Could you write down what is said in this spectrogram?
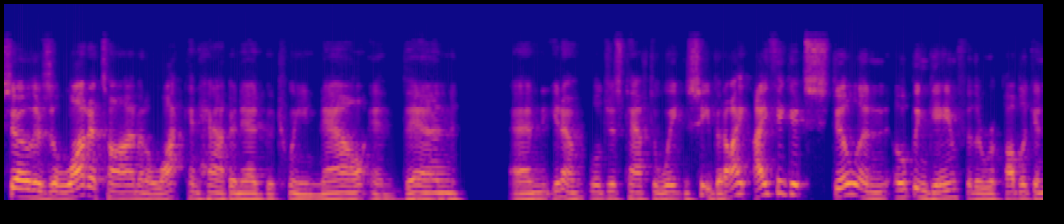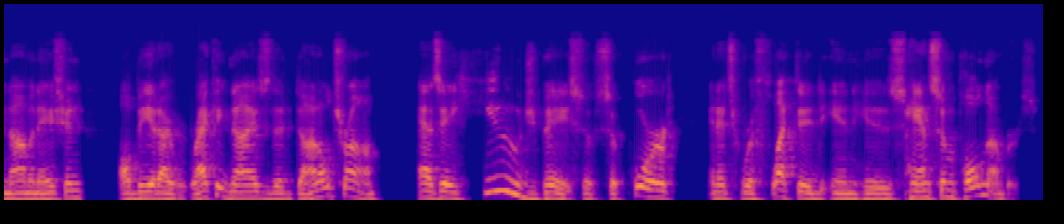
So there's a lot of time and a lot can happen, Ed, between now and then. And, you know, we'll just have to wait and see. But I, I think it's still an open game for the Republican nomination, albeit I recognize that Donald Trump has a huge base of support and it's reflected in his handsome poll numbers.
